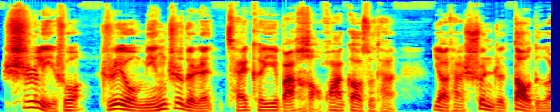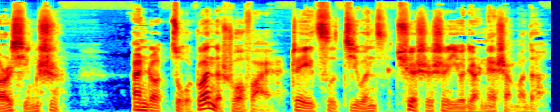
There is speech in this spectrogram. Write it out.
诗里说，只有明智的人才可以把好话告诉他，要他顺着道德而行事。按照《左传》的说法呀，这一次季文子确实是有点那什么的。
